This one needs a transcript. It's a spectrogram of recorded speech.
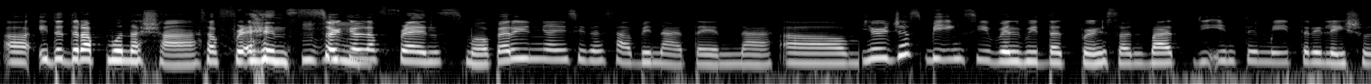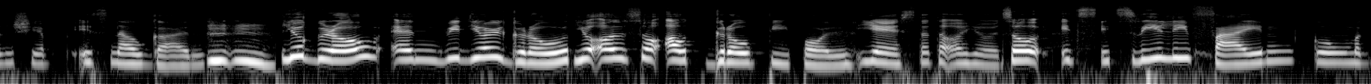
uh, idadrop mo na siya sa friends, Mm-mm. circle of friends mo. Pero yun nga yung sinasabi natin na um, you're just being civil with that person but the intimate relationship is now gone. Mm-mm. You grow and with your growth, you also outgrow people. Yes, totoo yun. So, it's it's really fine kung mag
